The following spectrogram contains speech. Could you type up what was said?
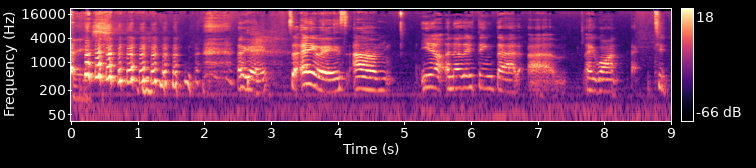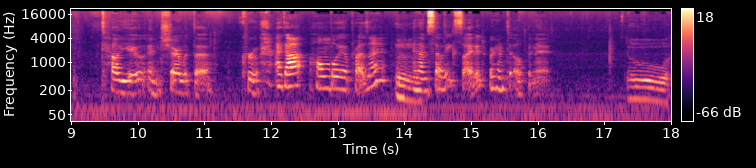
face. okay. So, anyways, um, you know, another thing that um, I want to tell you and share with the crew. I got Homeboy a present, mm. and I'm so excited for him to open it. Ooh.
